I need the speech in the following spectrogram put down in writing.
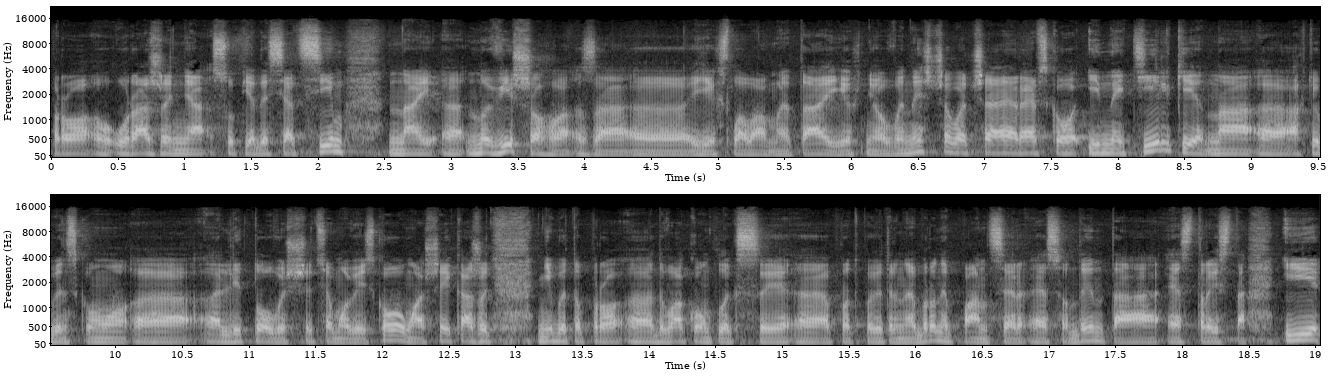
про ураження су 57 найновішого за їх словами та їхнього винищувача РФського, і не тільки на е, Ахтюбинському е, цьому військовому, а ще й кажуть, нібито про е, два комплекси е, протиповітряної оборони Панцер С 1 та С 300 І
